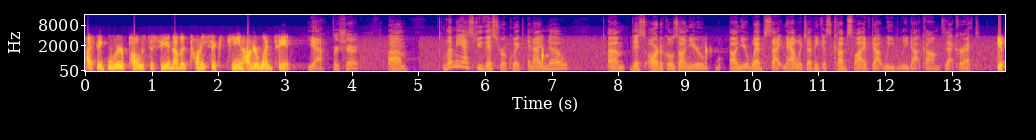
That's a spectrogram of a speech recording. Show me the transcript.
I think we're posed to see another 2016 100 win team. Yeah, for sure. Um, let me ask you this real quick, and I know um, this article's on your on your website now, which I think is cubslive.weebly.com. Is that correct? Yep,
